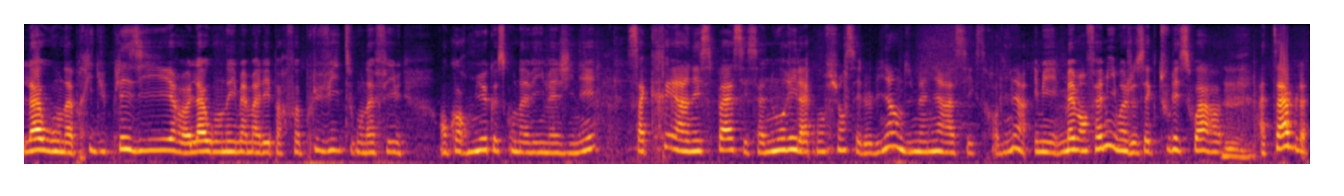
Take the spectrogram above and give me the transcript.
là où on a pris du plaisir, euh, là où on est même allé parfois plus vite, où on a fait encore mieux que ce qu'on avait imaginé, ça crée un espace et ça nourrit la confiance et le lien d'une manière assez extraordinaire. Et mais même en famille, moi je sais que tous les soirs Mm. à table,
